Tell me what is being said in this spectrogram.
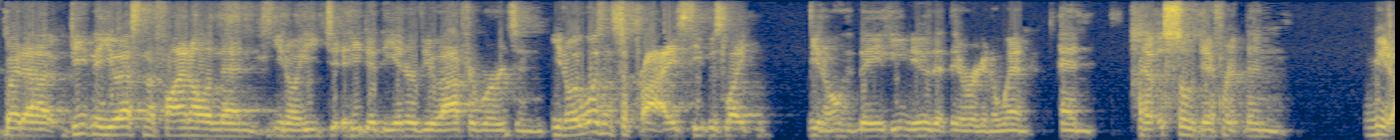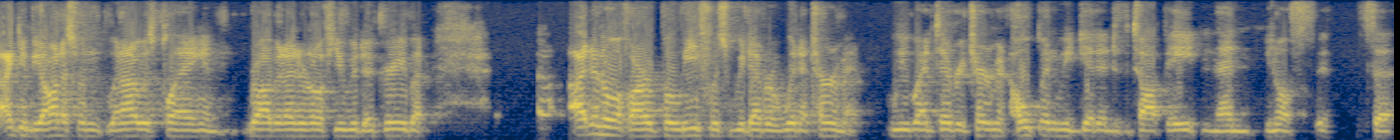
but uh, beating the US in the final, and then you know he he did the interview afterwards, and you know it wasn't surprised. He was like, you know, they he knew that they were going to win, and that was so different than I mean, I can be honest when, when I was playing and Robin, I don't know if you would agree, but I don't know if our belief was we'd ever win a tournament. We went to every tournament hoping we'd get into the top eight and then, you know, if, if the,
